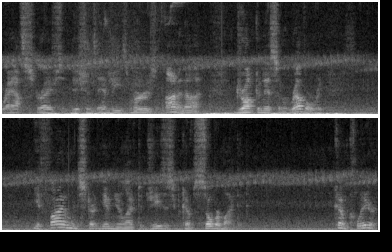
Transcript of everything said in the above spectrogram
wrath, strife, seditions, envies, murders, on and on. Drunkenness and revelry. You find when you start giving your life to Jesus, you become sober minded. Become clear.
